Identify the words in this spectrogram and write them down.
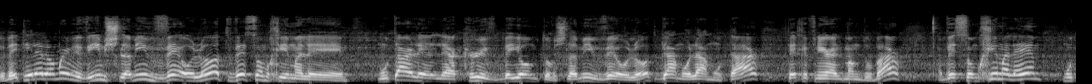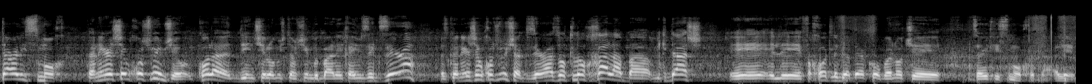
ובית הלל אומרים מביאים שלמים ועולות וסומכים עליהם. מותר להקריב ביום טוב שלמים ועולות, גם עולה מותר, תכף נראה על מה מדובר, וסומכים עליהם, מותר לסמוך. כנראה שהם חושבים שכל הדין שלא משתמשים בבעלי חיים זה גזירה, אז כנראה שהם חושבים שהגזירה הזאת לא חלה במקדש, אה, לפחות לגבי הקורבנות שצריך לסמוך אותה עליהם.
